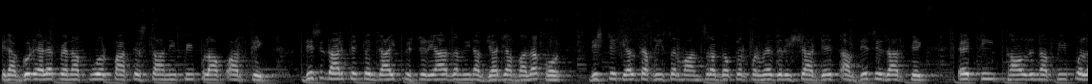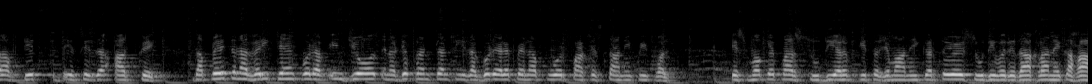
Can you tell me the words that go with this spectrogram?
in a good help and a poor Pakistani people of Arctic. This is Arctic and right, Mr. Riaz Amin of Judge of Balakot, District Health Officer Mansara, Dr. Pervez Ali Shah, death of this is Arctic. 80,000 of people of this, this is a Arctic. The president are very thankful of injuries in a different countries, a good help and a poor Pakistani people. इस मौके पर सऊदी अरब की तर्जमानी करते हुए सऊदी वजी दाखिला ने कहा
